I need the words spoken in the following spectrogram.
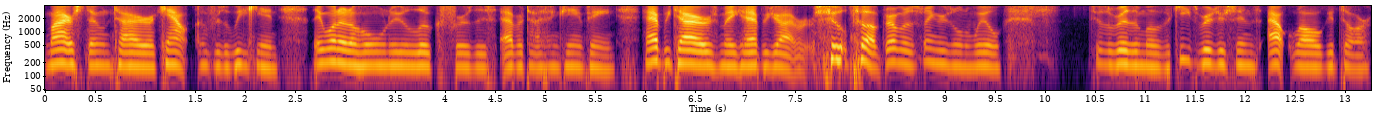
Mirestone Tire account over the weekend. They wanted a whole new look for this advertising campaign. Happy tires make happy drivers. Phil Top drumming his fingers on the wheel to the rhythm of Keith Richards's Outlaw guitar,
